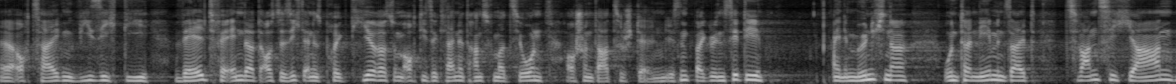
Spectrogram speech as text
äh, auch zeigen, wie sich die Welt verändert aus der Sicht eines Projektierers, um auch diese kleine Transformation auch schon darzustellen. Wir sind bei Green City einem Münchner Unternehmen seit 20 Jahren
